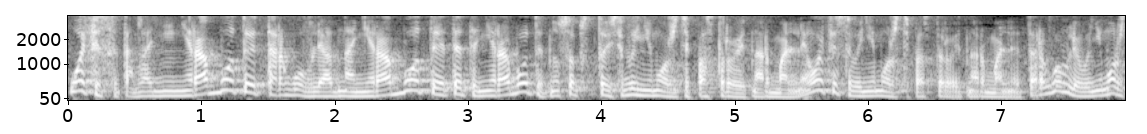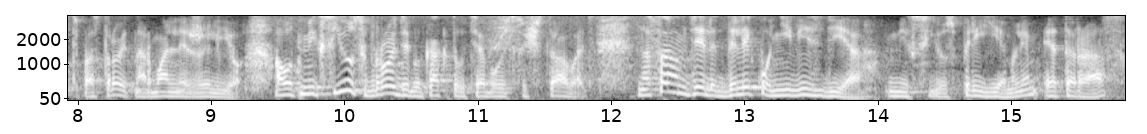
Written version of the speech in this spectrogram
офисы там они не работают, торговля одна не работает, это не работает. Ну, собственно, то есть вы не можете построить нормальные офисы, вы не можете построить нормальную торговлю, вы не можете построить нормальное жилье. А вот микс вроде бы как-то у тебя будет существовать. На самом деле далеко не везде микс приемлем, это раз.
